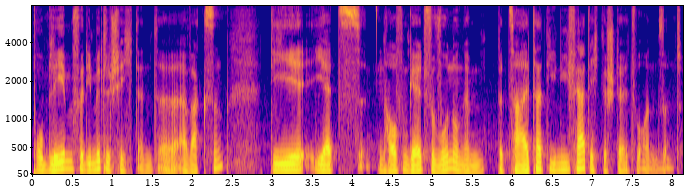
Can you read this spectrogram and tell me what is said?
Problem für die Mittelschicht ent, äh, erwachsen, die jetzt einen Haufen Geld für Wohnungen bezahlt hat, die nie fertiggestellt worden sind.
